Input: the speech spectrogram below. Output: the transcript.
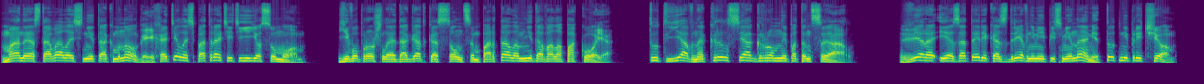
Маны оставалось не так много, и хотелось потратить ее с умом. Его прошлая догадка с солнцем-порталом не давала покоя. Тут явно крылся огромный потенциал. Вера и эзотерика с древними письменами тут ни при чем.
